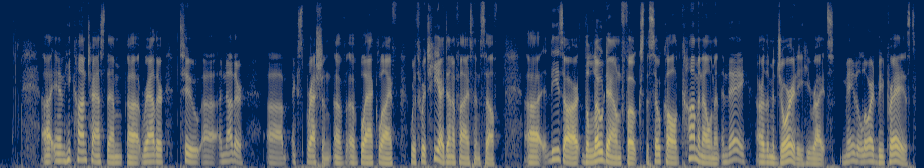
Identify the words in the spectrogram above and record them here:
uh, and he contrasts them uh, rather to uh, another expression of, of black life with which he identifies himself. these are the low-down folks, the so-called common element, and they are the majority, he writes. May the Lord be praised.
